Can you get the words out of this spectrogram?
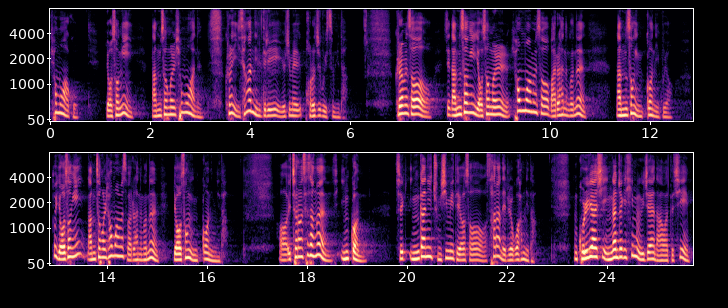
혐오하고 여성이 남성을 혐오하는 그런 이상한 일들이 요즘에 벌어지고 있습니다. 그러면서 이제 남성이 여성을 혐오하면서 말을 하는 거는 남성 인권이고요. 또 여성이 남성을 혐오하면서 말을 하는 거는 여성 인권입니다. 어, 이처럼 세상은 인권, 즉 인간이 중심이 되어서 살아내려고 합니다. 골리앗이 인간적인 힘을 의지하여 나왔듯이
